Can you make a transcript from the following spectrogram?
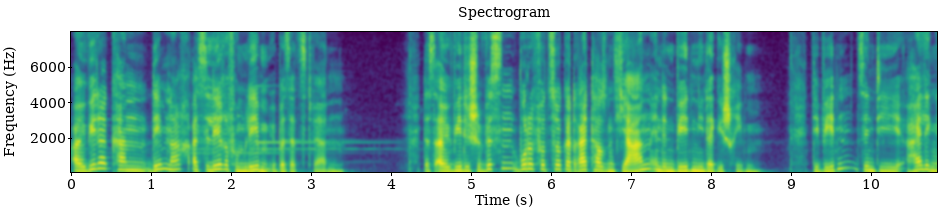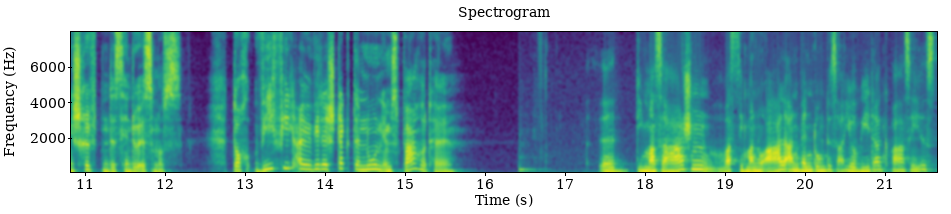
Ayurveda kann demnach als die Lehre vom Leben übersetzt werden. Das ayurvedische Wissen wurde vor ca. 3000 Jahren in den Veden niedergeschrieben. Die Veden sind die heiligen Schriften des Hinduismus. Doch wie viel Ayurveda steckt denn nun im Spa-Hotel? Äh, die Massagen, was die Manualanwendung des Ayurveda quasi ist,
